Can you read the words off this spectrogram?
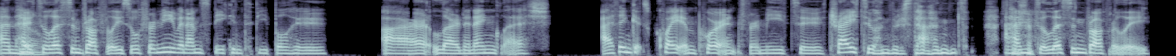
and how yeah. to listen properly. So for me, when I'm speaking to people who are learning English, I think it's quite important for me to try to understand and to listen properly.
